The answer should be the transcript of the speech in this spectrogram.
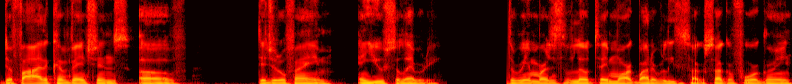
defy the conventions of digital fame and youth celebrity. The reemergence of Lil Tay marked by the release of Sucker Sucker for Green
